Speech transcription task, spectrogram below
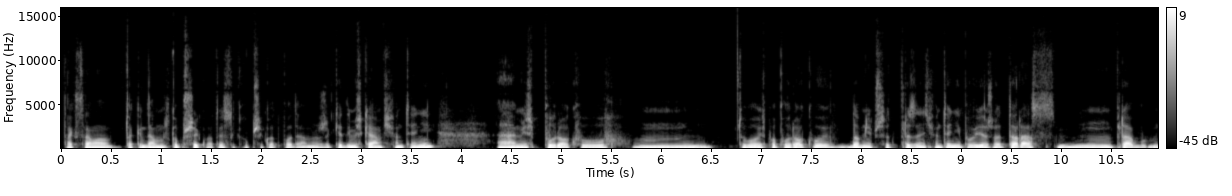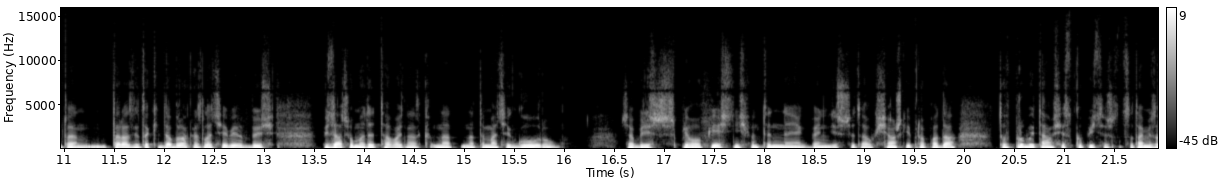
Tak samo, taki dam tylko przykład, to jest tylko przykład podam, że kiedy mieszkałem w świątyni, już pół roku, mm, to było już po pół roku, do mnie przyszedł prezydent świątyni powiedział, że teraz, mm, ten, teraz jest taki dobry okres dla ciebie, byś, byś zaczął medytować na, na, na temacie guru, że jak będziesz śpiewał pieśni świątynne, jak będziesz czytał książki Propada, to próbuj tam się skupić, co tam jest,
